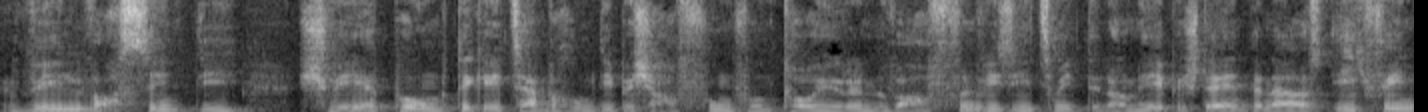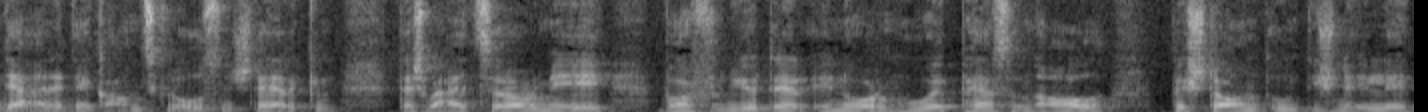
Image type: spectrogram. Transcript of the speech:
will? Was sind die Schwerpunkte? Geht es einfach um die Beschaffung von teuren Waffen? Wie sieht es mit den Armeebeständen aus? Ich finde, eine der ganz großen Stärken der Schweizer Armee war früher der enorm hohe Personalbestand und die schnelle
